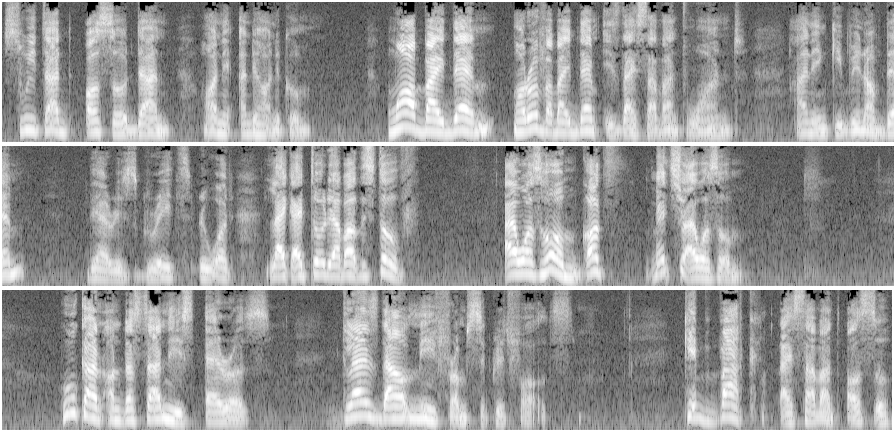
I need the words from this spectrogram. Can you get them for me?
sweeter also than honey and the honeycomb. More by them, moreover, by them is thy servant warned, and in keeping of them there is great reward. Like I told you about the stove. I was home. God made sure I was home. Who can understand his errors? Cleanse thou me from secret faults. Keep back thy servant also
